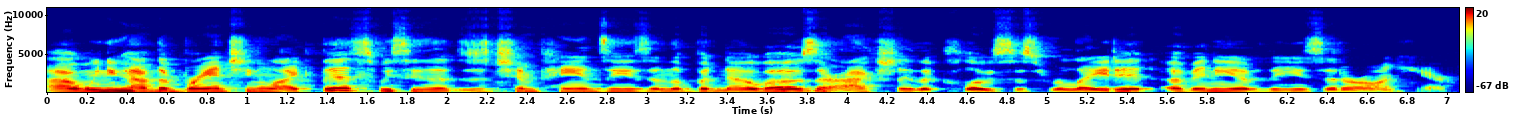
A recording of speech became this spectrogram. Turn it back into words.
Uh, when you have the branching like this, we see that the chimpanzees and the bonobos are actually the closest related of any of these that are on here.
